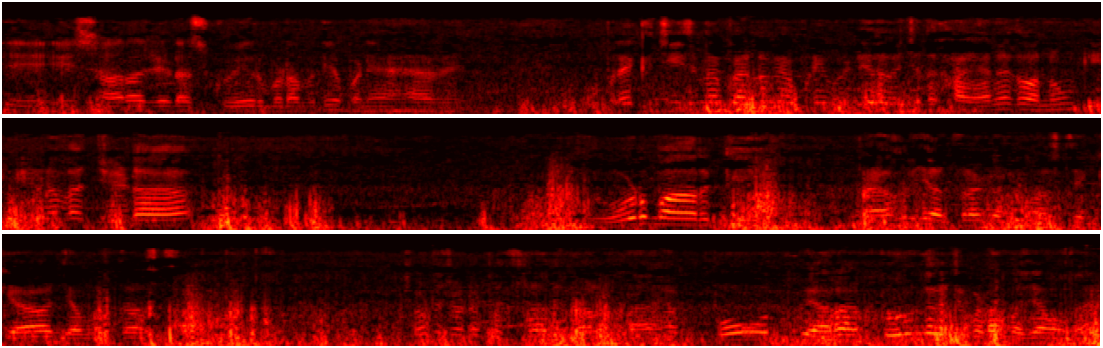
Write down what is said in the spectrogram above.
ਤੇ ਇਹ ਸਾਰਾ ਜਿਹੜਾ ਸਕੁਅਰ ਬੜਾ ਵਧੀਆ ਬਣਿਆ ਹੈ ਵੇ। ਪਰ ਇੱਕ ਚੀਜ਼ ਮੈਂ ਪਹਿਲਾਂ ਵੀ ਆਪਣੀ ਵੀਡੀਓ ਦੇ ਵਿੱਚ ਦਿਖਾਇਆ ਨੇ ਤੁਹਾਨੂੰ, ਕਿ ਇਹਨਾਂ ਦਾ ਜਿਹੜਾ ਰੋਡ ਮਾਰ ਕੇ ਟ੍ਰੈਵਲ ਯਾਤਰਾ ਕਰਨ ਵਾਸਤੇ ਕਿਆ ਜ਼ਬਰਦਸਤ। ਛੋਟੇ ਛੋਟੇ ਪੱਥਰਾਂ ਦੇ ਨਾਲ ਬਣਾਇਆ ਹੈ ਬਹੁਤ ਪਿਆਰਾ ਤੁਰਨ ਦੇ ਵਿੱਚ ਬੜਾ ਮਜ਼ਾ ਆਉਂਦਾ ਹੈ।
